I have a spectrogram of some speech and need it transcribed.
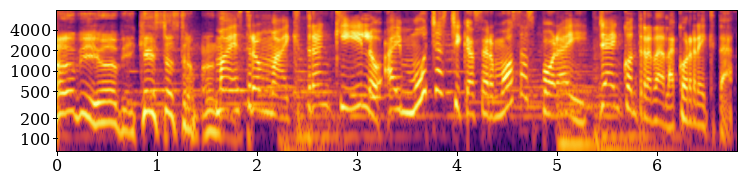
Abby, Abby, ¿qué estás tramando? Maestro Mike, tranquilo. Hay muchas chicas hermosas por ahí. Ya encontrará la correcta.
